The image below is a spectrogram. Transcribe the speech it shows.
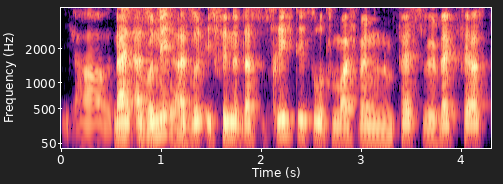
ja. Nein, also nee, also ich finde, das ist richtig so, zum Beispiel, wenn du einem Festival wegfährst,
